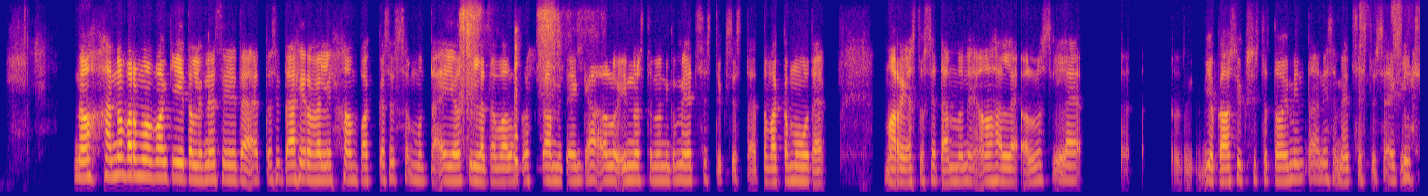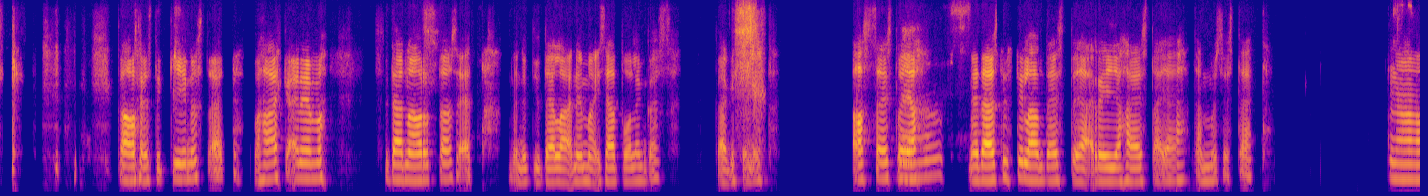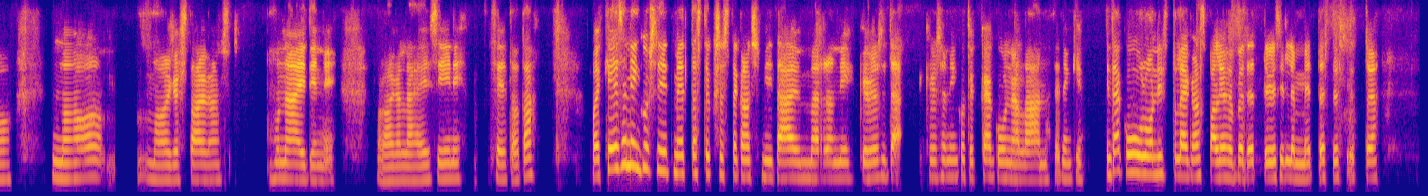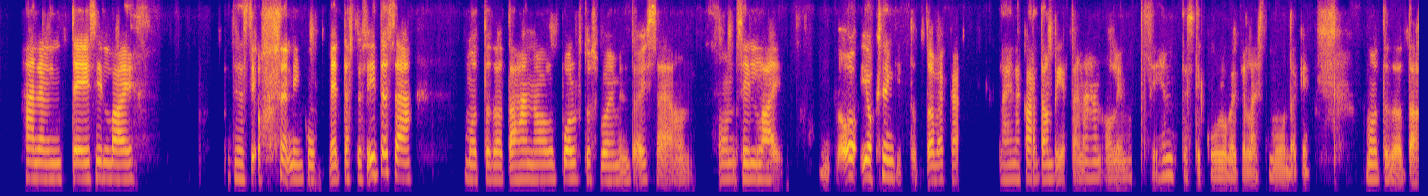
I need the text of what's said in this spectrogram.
no hän on varmaan vaan kiitollinen siitä, että sitä hirvelihaa on pakkasessa, mutta ei ole sillä tavalla koskaan mitenkään ollut innostunut niin metsästyksestä, että vaikka muuten marjastus ja tämmöinen on hänelle ollut sille joka syksystä toimintaa, niin se metsästys ei kyllä kauheasti kiinnosta, että vähän ehkä enemmän sitä naurattaa se, että me nyt jutellaan enemmän isäpuolen kanssa kaikista näistä asseista ja Joo. metästystilanteista ja eri jaheista ja tämmöisestä, että No, no, mä oikeastaan kans, mun äiti, niin on aika läheisiä, niin se tota, vaikka ei se niinku siitä metsästyksestä kanssa mitään ymmärrä, niin kyllä, sitä, kyllä se niinku tykkää kuunnella aina tietenkin. Mitä kuuluu, niin tulee myös paljon höpötettyä sille metsästysjuttuja. Hänellä nyt ei sillä tietysti ole se niinku metsästys itsessään, mutta tota, hän on ollut puolustusvoimilla töissä ja on, on sillä jokseenkin tuttua, vaikka lähinnä kartanpiirtäjänä hän oli, mutta siihen tietysti kuuluu kaikenlaista muutakin. Mutta tota,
